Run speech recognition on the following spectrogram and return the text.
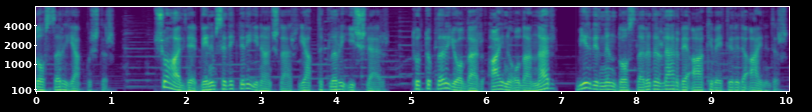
dostları yapmıştır. Şu halde benimsedikleri inançlar, yaptıkları işler, tuttukları yollar aynı olanlar birbirinin dostlarıdırlar ve akıbetleri de aynıdır.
